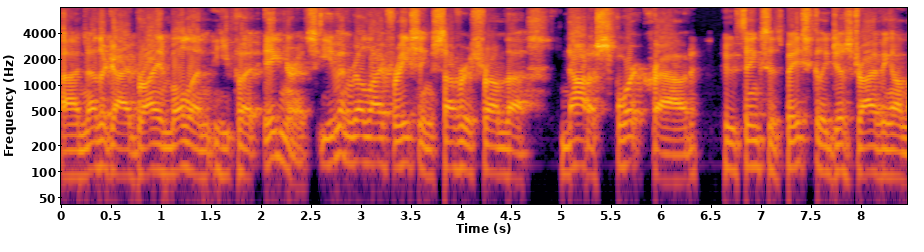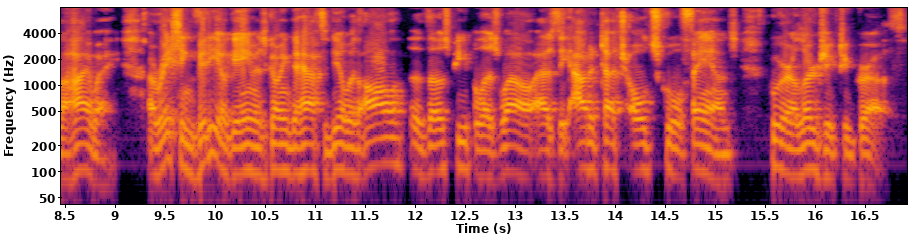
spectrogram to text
Uh, another guy, Brian Mullen, he put ignorance. Even real life racing suffers from the not a sport crowd who thinks it's basically just driving on the highway. A racing video game is going to have to deal with all of those people as well as the out of touch old school fans who are allergic to growth.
